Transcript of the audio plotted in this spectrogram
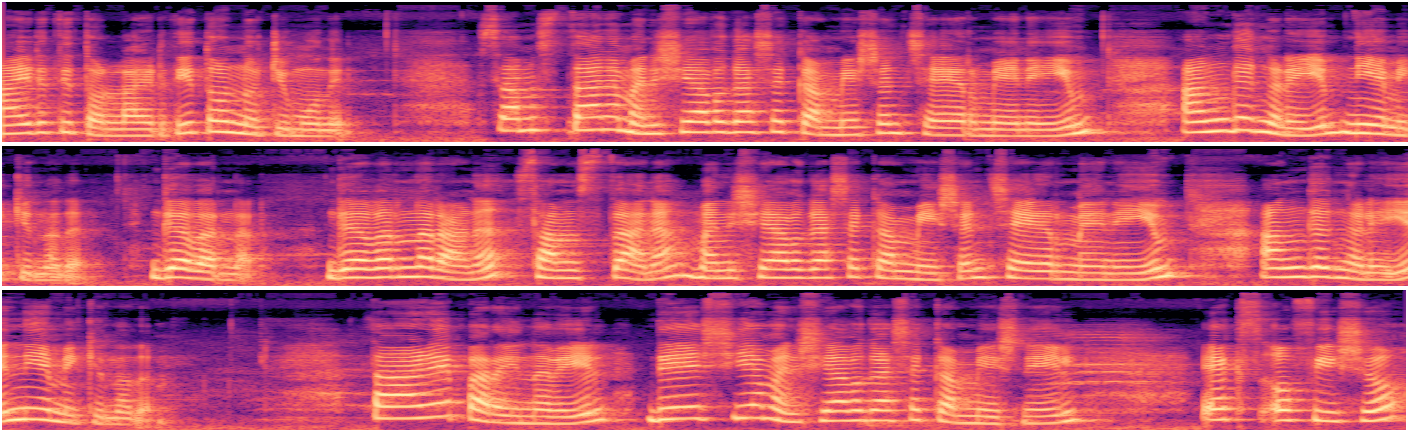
ആയിരത്തി തൊള്ളായിരത്തി തൊണ്ണൂറ്റി മൂന്നിൽ സംസ്ഥാന മനുഷ്യാവകാശ കമ്മീഷൻ ചെയർമാനെയും അംഗങ്ങളെയും നിയമിക്കുന്നത്. ഗവർണർ. ഗവർണറാണ് സംസ്ഥാന മനുഷ്യാവകാശ കമ്മീഷൻ ചെയർമാനെയും അംഗങ്ങളെയും നിയമിക്കുന്നത്. താഴെ പറയുന്നവയിൽ ദേശീയ മനുഷ്യാവകാശ കമ്മീഷനിൽ എക്സ് ഒഫീഷ്യോ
